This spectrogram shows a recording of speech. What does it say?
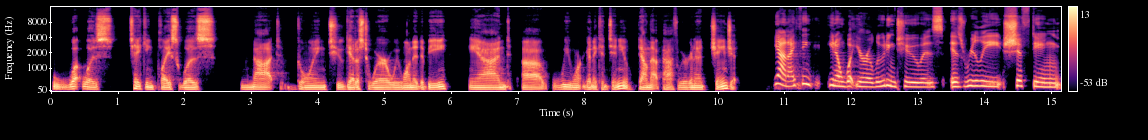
what was taking place was not going to get us to where we wanted to be and uh, we weren't going to continue down that path. We were going to change it yeah and i think you know what you're alluding to is is really shifting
